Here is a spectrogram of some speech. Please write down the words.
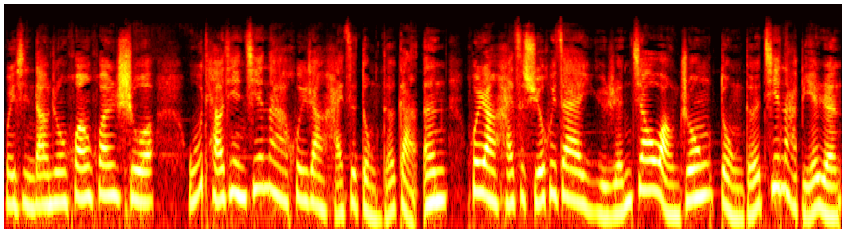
微信当中，欢欢说，无条件接纳会让孩子懂得感恩，会让孩子学会在与人交往中懂得接纳别人。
